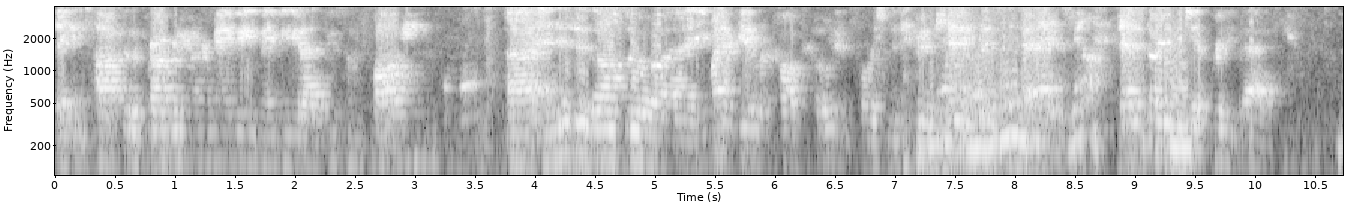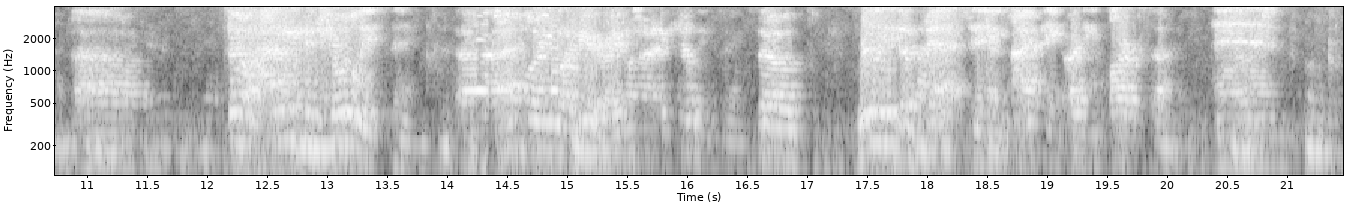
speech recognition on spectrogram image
They can talk to the property owner, maybe, maybe uh, do some fogging." Uh, and this is also, uh, you might be able to call code enforcement if it's getting this bad. That's starting to get pretty bad. Um, so how do we control these things? Uh, that's what you want to hear, right? We want to know how to kill these things. So really the best thing, I think, are these larvicides. And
